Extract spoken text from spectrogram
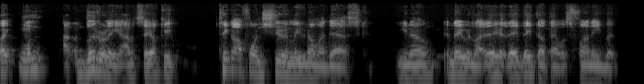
like one literally I would say, okay, take off one shoe and leave it on my desk. You know, and they would like they, they thought that was funny, but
